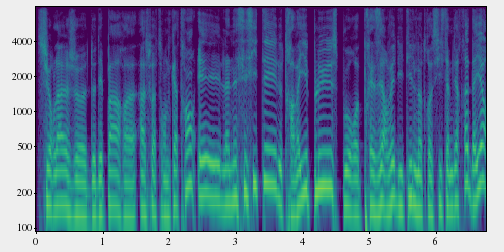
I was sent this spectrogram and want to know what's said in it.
sur l'âge de départ à 64 ans et la nécessité de travailler plus pour préserver, dit-il, notre système des retraites. D'ailleurs,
